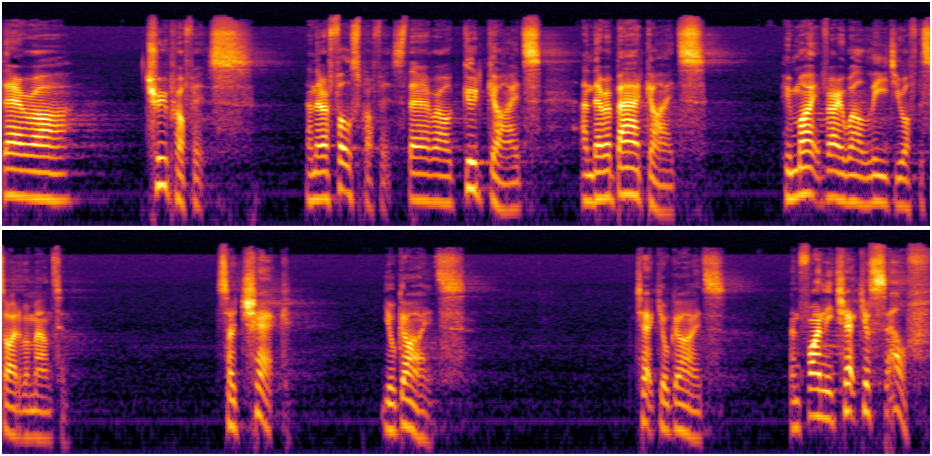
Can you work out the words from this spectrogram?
There are true prophets and there are false prophets. There are good guides and there are bad guides who might very well lead you off the side of a mountain. So check your guides. Check your guides. And finally, check yourself.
